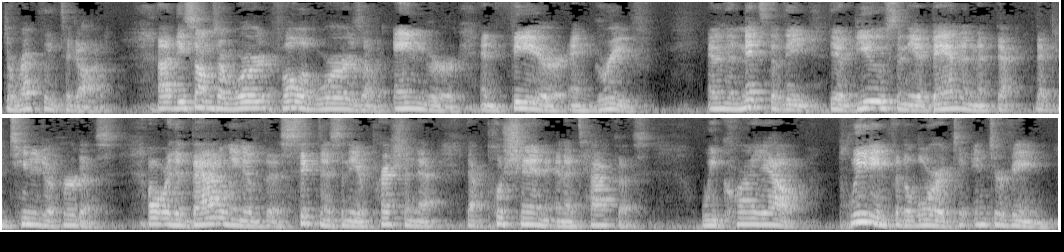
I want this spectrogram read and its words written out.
directly to God. Uh, these Psalms are word, full of words of anger and fear and grief. And in the midst of the, the abuse and the abandonment that, that continue to hurt us, or the battling of the sickness and the oppression that, that push in and attack us, we cry out, pleading for the Lord to intervene.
